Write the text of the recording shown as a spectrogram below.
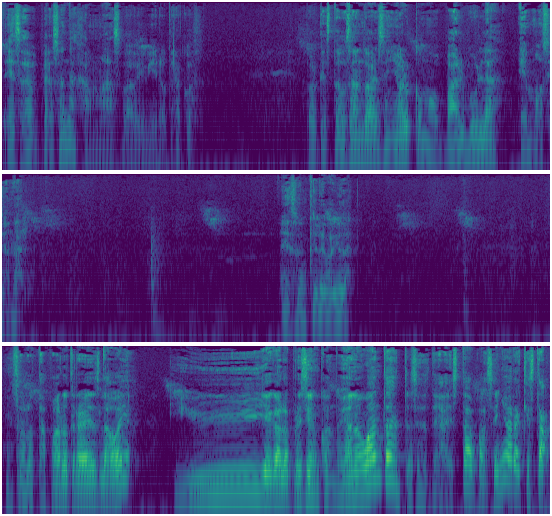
Esa persona jamás va a vivir otra cosa. Porque está usando al Señor como válvula emocional. ¿Eso en qué le va a ayudar? En solo tapar otra vez la olla y llega la presión. Cuando ya no aguanta, entonces la destapa, señora, aquí está.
